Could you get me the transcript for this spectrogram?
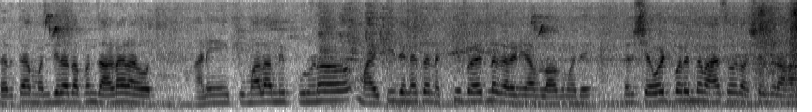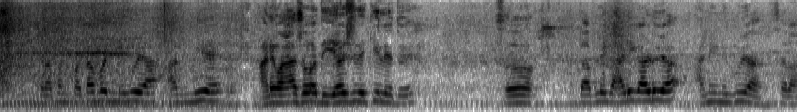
तर त्या मंदिरात आपण जाणार आहोत. आणि तुम्हाला मी पूर्ण माहिती देण्याचा नक्की प्रयत्न करेन या ब्लॉगमध्ये तर शेवटपर्यंत माझ्यासोबत असेच राहा. तर आपण फटाफट निघूया. आज मी आहे आणि माझ्यासोबत यश देखील येतोय. सो आता आपली गाडी काढूया आणि निघूया. चला.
